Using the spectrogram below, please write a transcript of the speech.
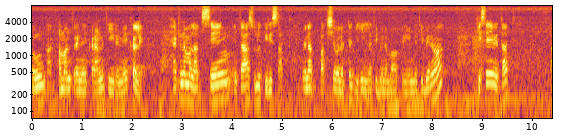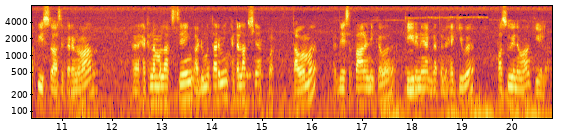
ඔවුන් ආමන්ත්‍රණය කරන්න තීරණය කළේ. 69 ලක්ෂයෙන් ඉතා සුළු පිරිසක් වෙනත් පක්ෂවලට ගිහිල්ලා තිබෙන බව පේන්න තිබෙනවා. කෙසේ වෙතත් අපි විශ්වාස කරනවා 69 ලක්ෂයෙන් අඩුම තරමින් 60 ලක්ෂයක්වත් තවම දේශපාලනිකව තීරණයක් ගත නොහැකිව පසු වෙනවා කියලා.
